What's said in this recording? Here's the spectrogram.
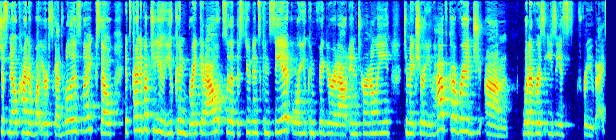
just know kind of what your schedule is like. So it's kind of up to you. You can break it out so that the students can see it, or you can figure it out internally to make sure you have coverage, um, whatever is easiest for you guys.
